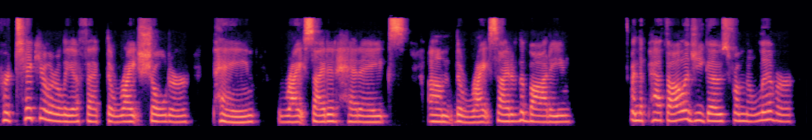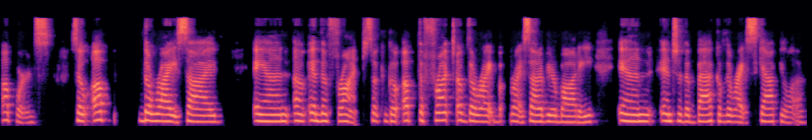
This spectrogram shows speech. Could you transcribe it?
particularly affect the right shoulder pain, right sided headaches, um, the right side of the body. And the pathology goes from the liver upwards. So up the right side and um, in the front. So it can go up the front of the right right side of your body and into the back of the right scapula.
